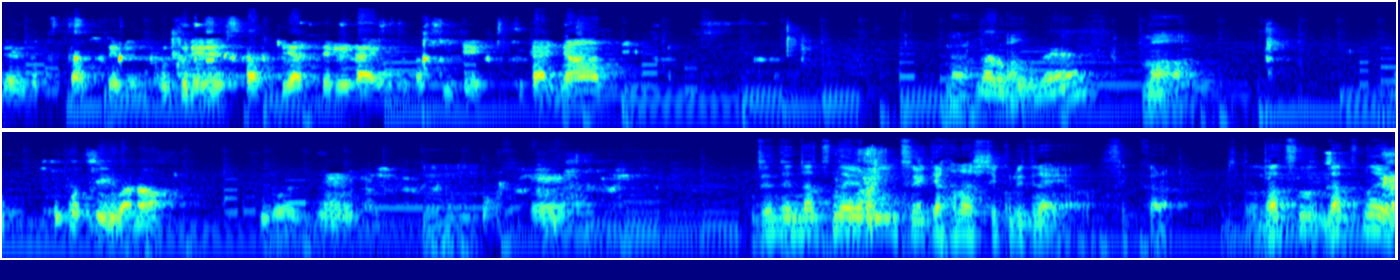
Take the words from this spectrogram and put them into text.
ろいろ使ってる、ウクレレ使ってやってるライブとか聞いて聞きたいなっていう。なるほどね。ま心地いいわな。すごい。うん。あうんうん。全然夏の夜について話してくれてないやんさっきからちょっと夏の夏の夜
